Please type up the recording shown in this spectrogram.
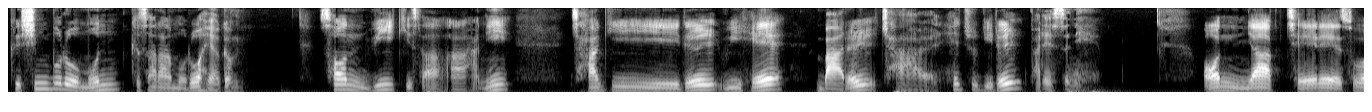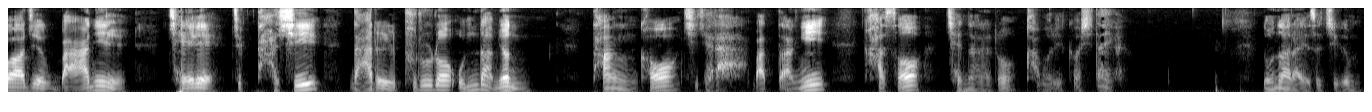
그 심부름은 그 사람으로 하여금 선위 기사하니 자기를 위해 말을 잘 해주기를 바랬으니 언약 재래 소화즉 만일 재래 즉 다시 나를 부르러 온다면 당거 지제라 마땅히 가서 제 나라로 가버릴 것이다 이거 노나라에서 지금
